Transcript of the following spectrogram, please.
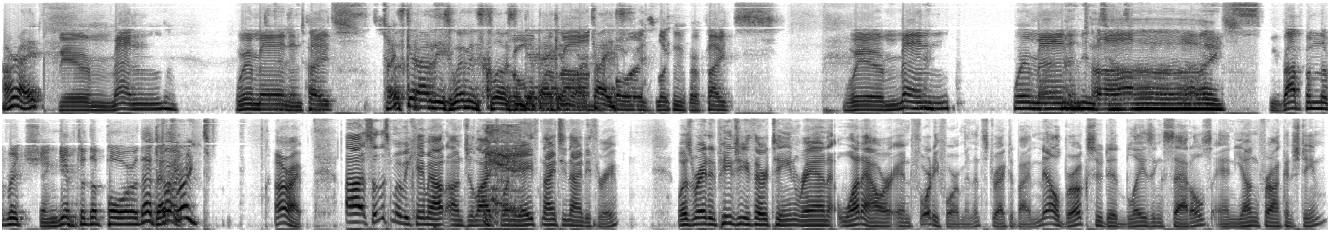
all right. We're men. We're men in tights. Let's get out of these women's clothes and get back into our tights. Boys looking for fights. We're men. We're men Men in in tights. We rob from the rich and give to the poor. That's, That's right. right. All right. Uh, so this movie came out on July 28th, 1993. Was rated PG 13, ran one hour and 44 minutes, directed by Mel Brooks, who did Blazing Saddles and Young Frankenstein.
